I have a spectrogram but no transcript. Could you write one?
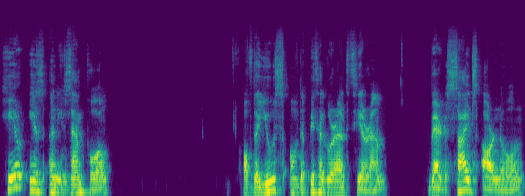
Here is an example of the use of the Pythagorean theorem where the sides are known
